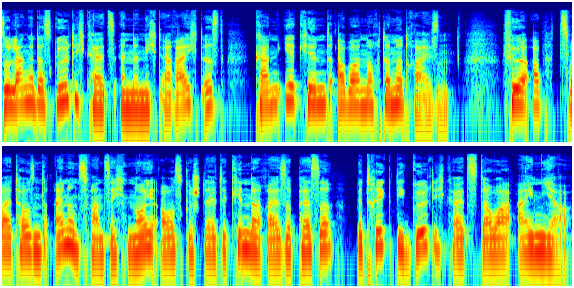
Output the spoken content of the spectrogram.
Solange das Gültigkeitsende nicht erreicht ist, kann Ihr Kind aber noch damit reisen. Für ab 2021 neu ausgestellte Kinderreisepässe beträgt die Gültigkeitsdauer ein Jahr.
